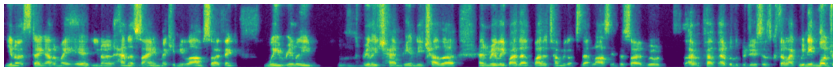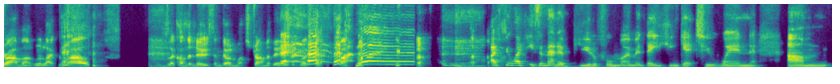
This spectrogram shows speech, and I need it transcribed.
you know, staying out of my head. You know, Hannah saying, making me laugh. So I think we really really championed each other and really by that by the time we got to that last episode we were i felt bad with the producers because they're like we need more drama and we are like well look on the news and go and watch drama there. I feel like isn't that a beautiful moment that you can get to when um,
